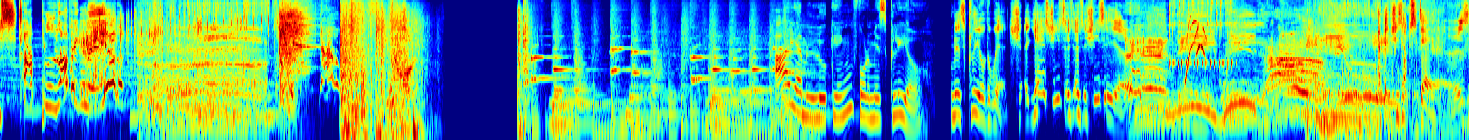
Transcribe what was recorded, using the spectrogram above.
Stop loving me. I am looking for Miss Cleo. Miss Cleo the witch. Uh, yes, she's uh, she's here. we love you. I think she's upstairs.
